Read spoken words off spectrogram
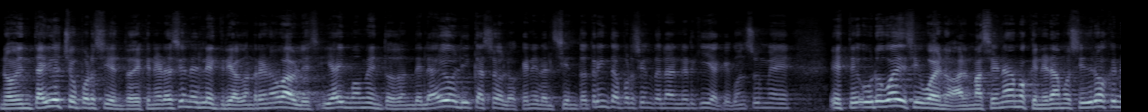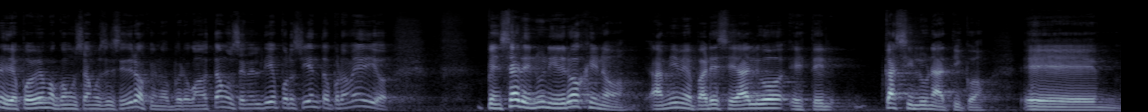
98% de generación eléctrica con renovables y hay momentos donde la eólica solo genera el 130% de la energía que consume este, Uruguay, decir, bueno, almacenamos, generamos hidrógeno y después vemos cómo usamos ese hidrógeno. Pero cuando estamos en el 10% promedio, pensar en un hidrógeno a mí me parece algo este, casi lunático. Eh,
